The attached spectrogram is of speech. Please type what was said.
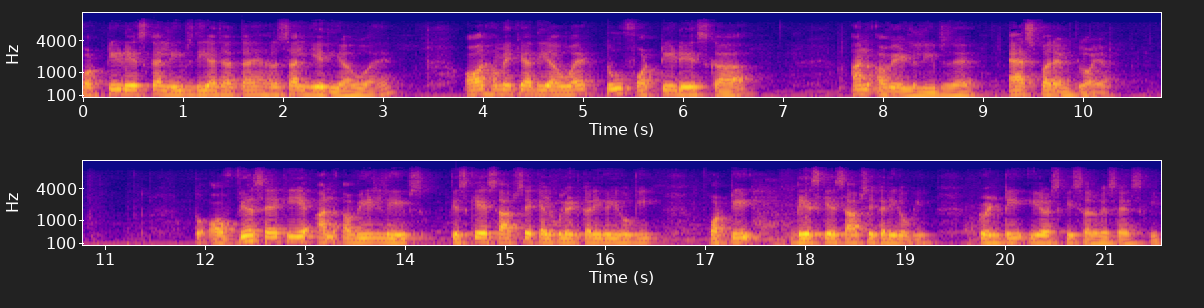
40 डेज़ का लीव्स दिया जाता है हर साल, ये दिया हुआ है। और हमें क्या दिया हुआ है? 240 डेज़ का अनअवेल्ड लीव्स है। एज पर एम्प्लॉयर तो ऑब्वियस है कि ये अनअवेल्ड लीव्स किसके हिसाब से कैलकुलेट करी गई होगी? 40 डेज़ के हिसाब से करी होगी। 20 इयर्स की सर्विस है इसकी।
